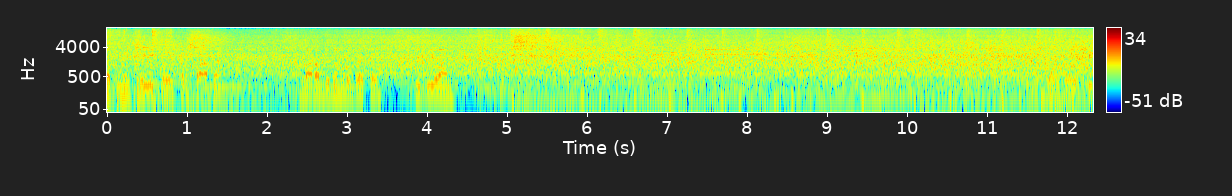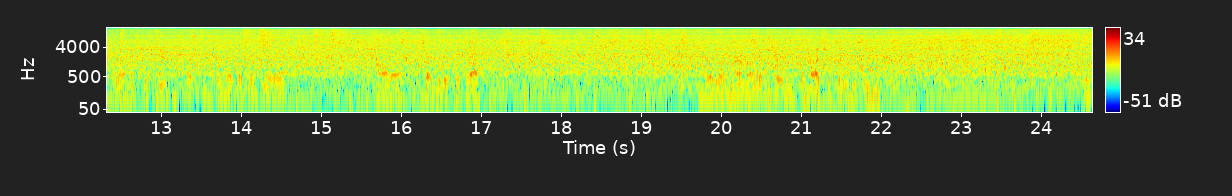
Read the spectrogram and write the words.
От ми приїхали в Карпати. Зараз будемо робити підйом. Довгоочікуваний похід, трошки погода дождлива, але все буде прекрасно. Головне на вершині побачити мій сніг. Тут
